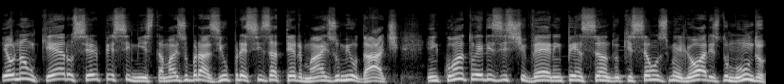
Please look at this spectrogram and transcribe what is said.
eu não quero ser pessimista, mas o Brasil precisa ter mais humildade. Enquanto eles estiverem pensando que são os melhores do mundo,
